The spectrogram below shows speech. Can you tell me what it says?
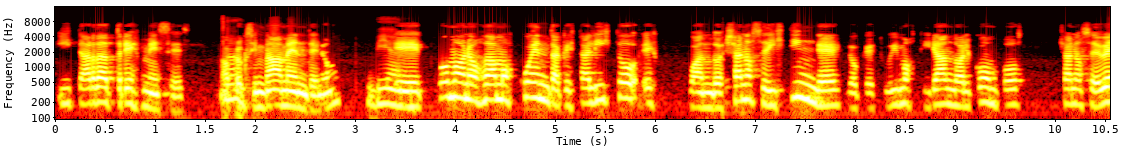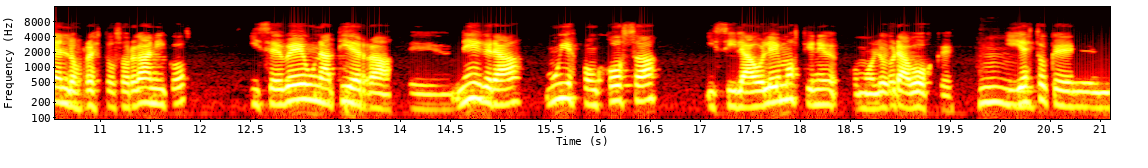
y tarda tres meses ah. aproximadamente, ¿no? Bien. Eh, ¿Cómo nos damos cuenta que está listo? Es cuando ya no se distingue lo que estuvimos tirando al compost, ya no se ven los restos orgánicos y se ve una tierra eh, negra, muy esponjosa y si la olemos tiene como olor a bosque. Mm. Y esto que,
